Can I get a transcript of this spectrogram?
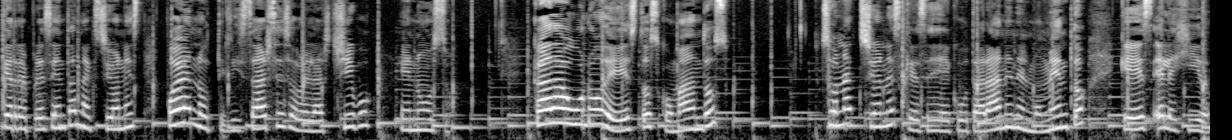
que representan acciones, pueden utilizarse sobre el archivo en uso. Cada uno de estos comandos son acciones que se ejecutarán en el momento que es elegido.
